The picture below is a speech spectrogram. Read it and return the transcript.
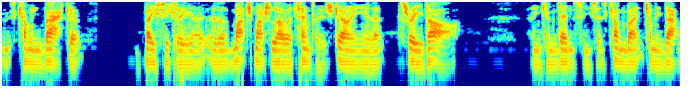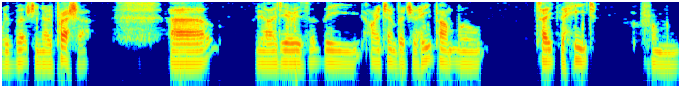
it's coming back at basically at, a much much lower temperature. It's going in at three bar and condensing, so it's coming back coming back with virtually no pressure. Uh, the idea is that the high temperature heat pump will take the heat from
